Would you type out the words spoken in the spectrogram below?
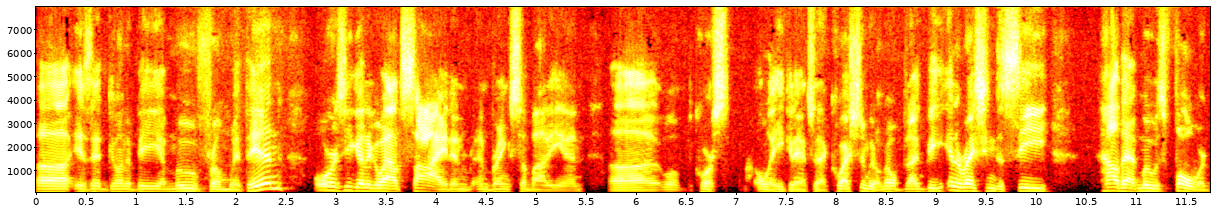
Uh, is it going to be a move from within, or is he going to go outside and, and bring somebody in? Uh, well, of course, only he can answer that question. We don't know, but it'd be interesting to see how that moves forward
